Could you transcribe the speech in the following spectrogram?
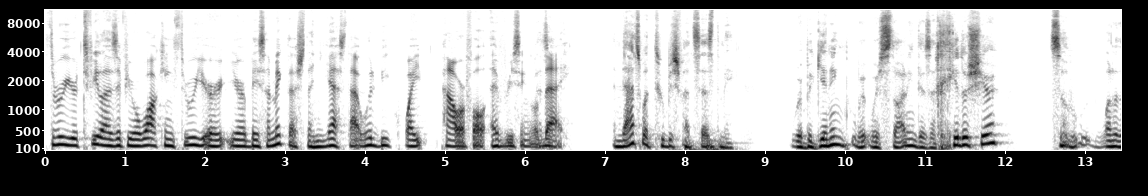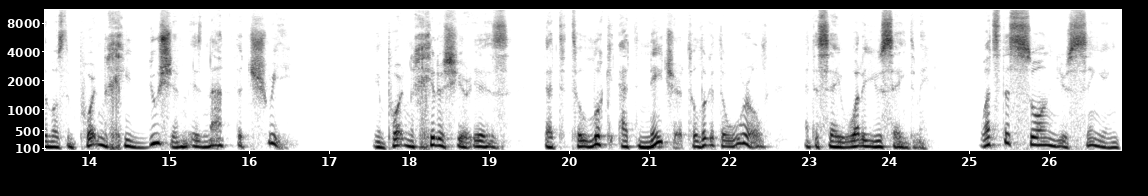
through your tefillah as if you were walking through your, your Beis HaMikdash, then yes, that would be quite powerful every single day. And that's what Tu B'Shvat says to me. We're beginning, we're, we're starting. There's a chidush here. So one of the most important chidushim is not the tree. The important chidush here is that to look at nature, to look at the world, and to say, what are you saying to me? What's the song you're singing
